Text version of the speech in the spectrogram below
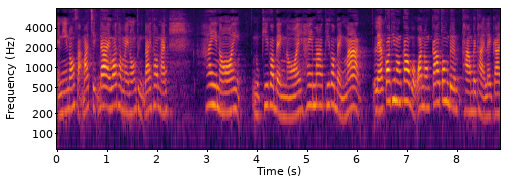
อันนี้น้องสามารถเช็คได้ว่าทำไมน้องถึงได้เท่านั้น ให้น้อยหนูพี่ก็แบ่งน้อย ให้มากพี่ก็แบ่งมาก แล้วก็ที่น้องก้าวบอกว่าน้องก้าวต้องเดินทางไปถ่ายรายการ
